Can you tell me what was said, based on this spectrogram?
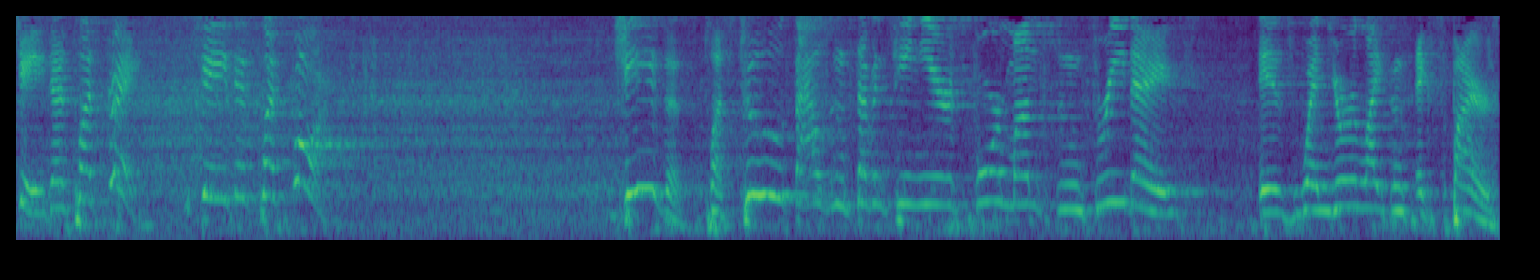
Jesus plus three. Jesus plus four. Jesus plus 2017 years, four months, and three days is when your license expires.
